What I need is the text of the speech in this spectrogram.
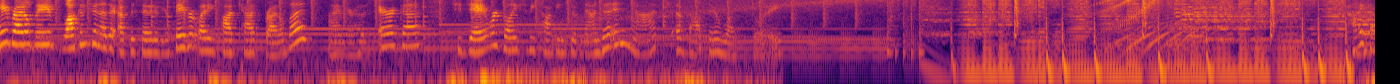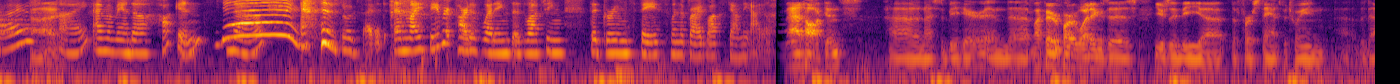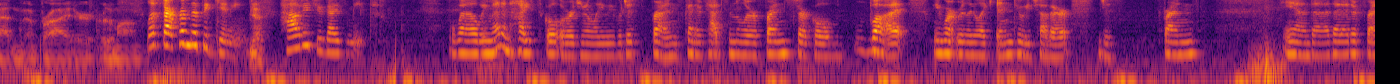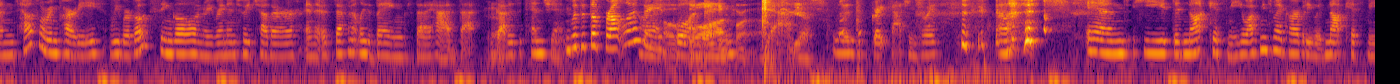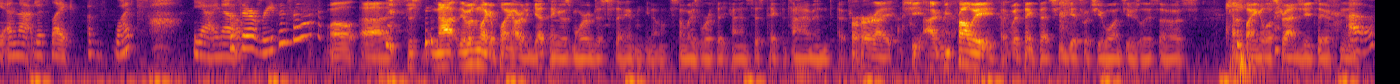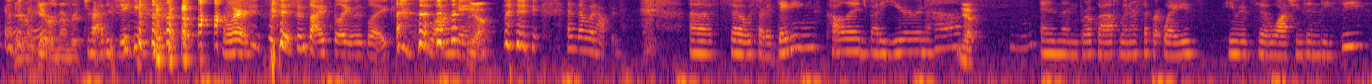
Hey, Bridal Babes, welcome to another episode of your favorite wedding podcast, Bridal Buzz. I'm your host, Erica. Today, we're going to be talking to Amanda and Matt about their love story. Hi, guys. Hi. Hi, I'm Amanda Hawkins. Yay! Now. I'm so excited. And my favorite part of weddings is watching the groom's face when the bride walks down the aisle. Matt Hawkins. Uh, nice to be here. And uh, my favorite part of weddings is usually the uh, the first dance between uh, the dad and the bride or, or the mom. Let's start from the beginning. Yeah. How did you guys meet? Well, we met in high school originally. We were just friends, kind of had similar friend circles, but we weren't really like into each other, just friends. And uh, then at a friend's housewarming party, we were both single and we ran into each other, and it was definitely the bangs that I had that Yeah. got his attention. Was it the front ones or you Correct. Oh, Full on bangs. full- uh, Yeah. Yes. It was a great fashion choice. Uh, and he did not kiss me. He walked me to my car, but he would not kiss me, and that just like, uh, what? Yeah, I know. Was there a reason for that? Well, uh, just not. It wasn't like a playing hard to get thing. It was more of just saying, you know, if somebody's worth it. You kind of just take the time. And for her, I she I you probably would think that she gets what she wants usually. So it's kind of playing a little strategy too. You know, Oh, okay, Get, okay. get remembered. strategy? it worked. Since high school, he was like long game. Yeah. and then what happened? Uh, so we started dating, college, about a year and a half, Yeah. and then broke up, went our separate ways. He moved to Washington D.C.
